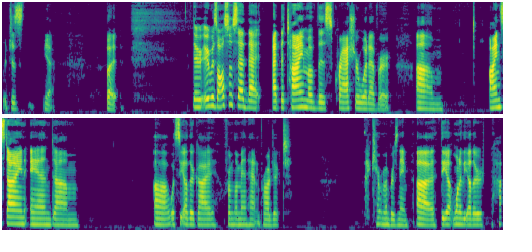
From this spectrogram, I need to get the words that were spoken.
which is yeah. But there it was also said that at the time of this crash or whatever um einstein and um uh what's the other guy from the manhattan project i can't remember his name uh the uh, one of the other h-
